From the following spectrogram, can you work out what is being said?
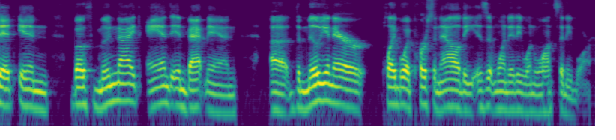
that in both Moon Knight and in Batman, uh, the millionaire playboy personality isn't what anyone wants anymore.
